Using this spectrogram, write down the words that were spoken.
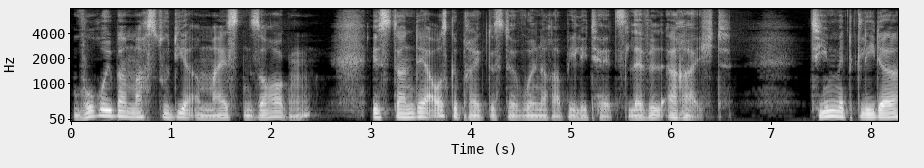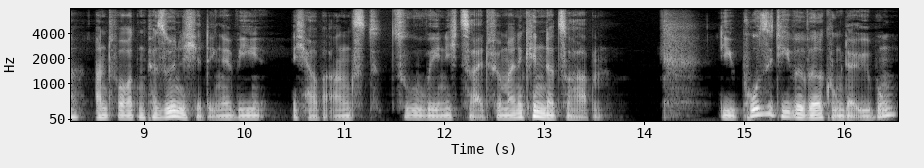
worüber machst du dir am meisten Sorgen, ist dann der ausgeprägteste Vulnerabilitätslevel erreicht. Teammitglieder antworten persönliche Dinge wie ich habe Angst, zu wenig Zeit für meine Kinder zu haben. Die positive Wirkung der Übung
